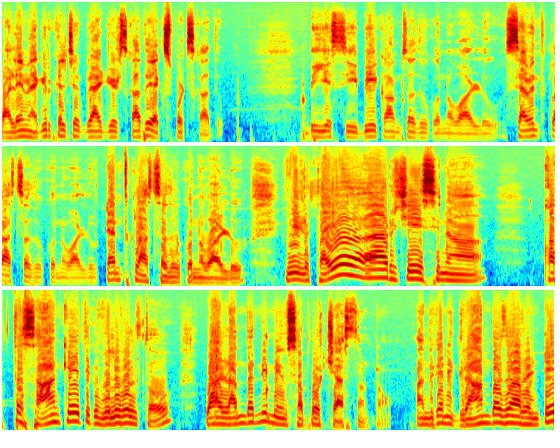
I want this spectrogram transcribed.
వాళ్ళేమి అగ్రికల్చర్ గ్రాడ్యుయేట్స్ కాదు ఎక్స్పర్ట్స్ కాదు. బీఎస్సీ బీకామ్ చదువుకున్న వాళ్ళు సెవెంత్ క్లాస్ చదువుకున్న వాళ్ళు టెన్త్ క్లాస్ చదువుకున్న వాళ్ళు వీళ్ళు తయారు చేసిన కొత్త సాంకేతిక విలువలతో వాళ్ళందరినీ మేము సపోర్ట్ చేస్తుంటాం. అందుకని గ్రామ్ బజార్ అంటే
